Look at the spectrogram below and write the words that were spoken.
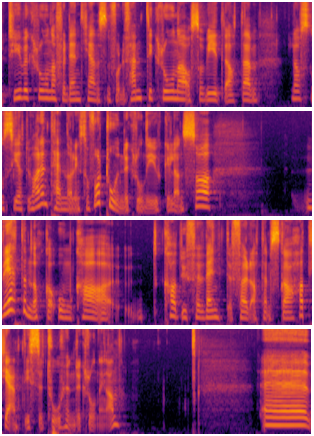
20 kroner, for den tjenesten får du 50 kroner, osv. At de, la oss nå si at du har en tenåring som får 200 kroner i ukelønn, så vet de noe om hva, hva du forventer for at de skal ha tjent disse 200 kroningene. Eh,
